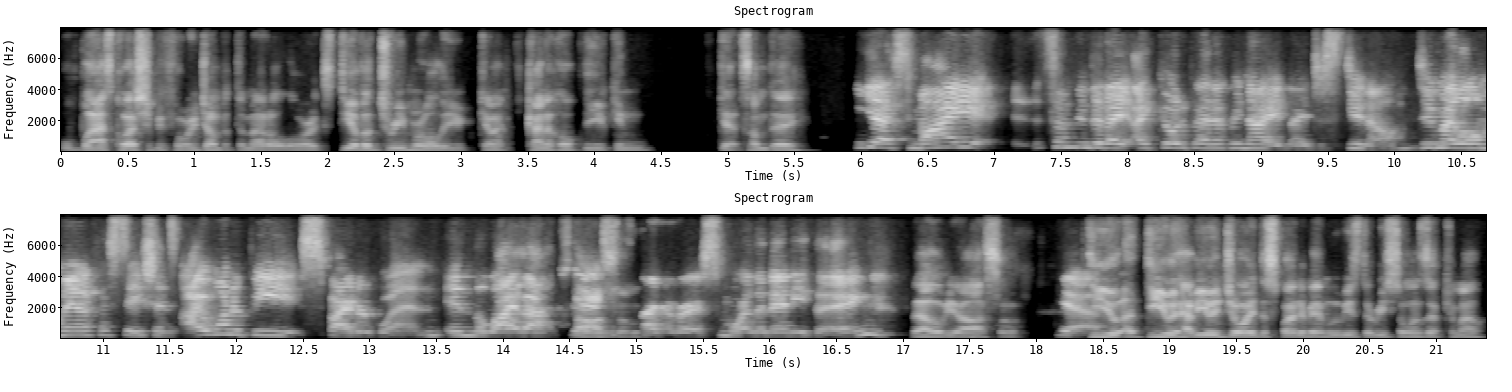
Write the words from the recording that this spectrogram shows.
last question before we jump into Metal Lords: Do you have a dream role that you kind of kind of hope that you can get someday? Yes, my something that I, I go to bed every night and I just, you know, do my little manifestations. I want to be Spider Gwen in the live oh, action awesome. Spider Verse more than anything. That would be awesome. Yeah. Do you do you have you enjoyed the Spider Man movies, the recent ones that come out?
